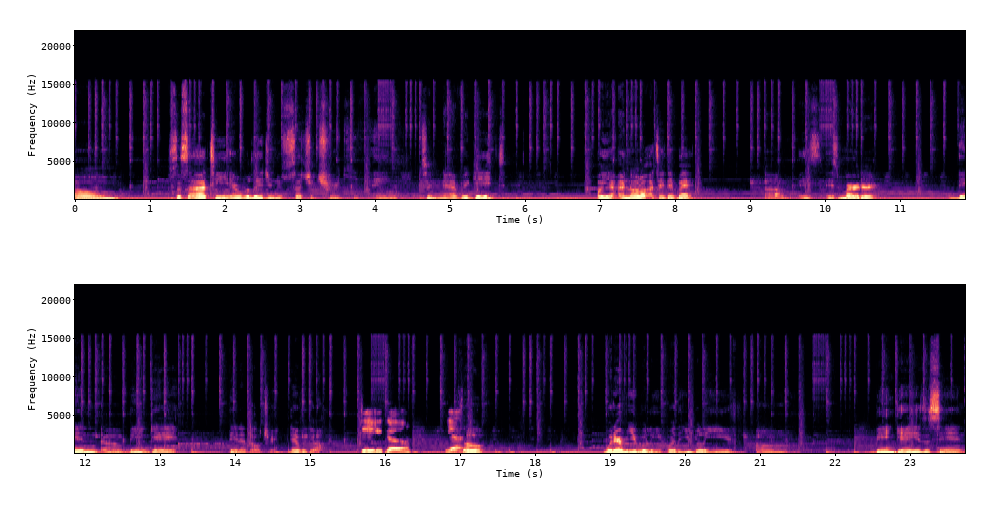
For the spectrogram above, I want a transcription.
Um, society and religion is such a tricky thing to navigate. Oh yeah, I know. I take that back. Um, it's it's murder, then uh, being gay, then adultery. There we go. There you go. Yeah. So, whatever you believe, whether you believe um, being gay is a sin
